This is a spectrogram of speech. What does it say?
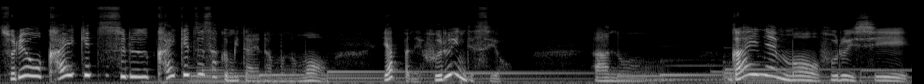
それを解決する解決策みたいなものもやっぱね古いんですよ。あの概念も古いし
